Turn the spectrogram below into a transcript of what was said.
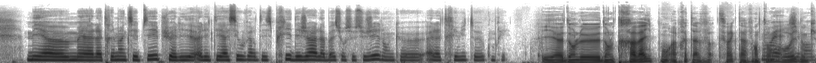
mais euh, mais elle a très bien accepté. Puis elle, elle était assez ouverte d'esprit déjà là-bas sur ce sujet donc euh, elle a très vite compris. Et dans le dans le travail bon après c'est vrai que tu as 20 ans oui donc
